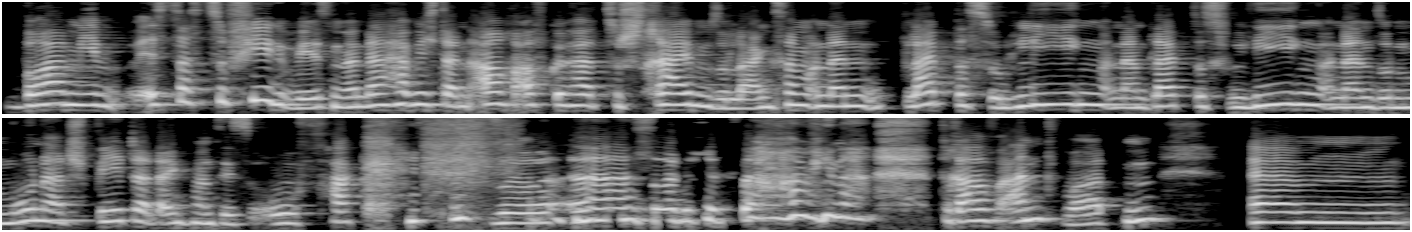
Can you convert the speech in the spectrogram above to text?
boah, mir ist das zu viel gewesen. Und da habe ich dann auch aufgehört zu schreiben so langsam. Und dann bleibt das so liegen und dann bleibt das so liegen. Und dann so einen Monat später denkt man sich so, oh fuck, so äh, soll ich jetzt da mal wieder drauf antworten. Ähm,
